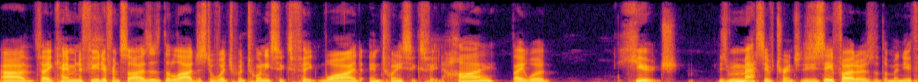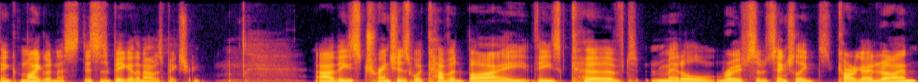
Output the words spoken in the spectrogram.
Uh, they came in a few different sizes, the largest of which were 26 feet wide and 26 feet high. They were huge. These massive trenches. You see photos of them and you think, my goodness, this is bigger than I was picturing. Uh, these trenches were covered by these curved metal roofs of essentially corrugated iron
